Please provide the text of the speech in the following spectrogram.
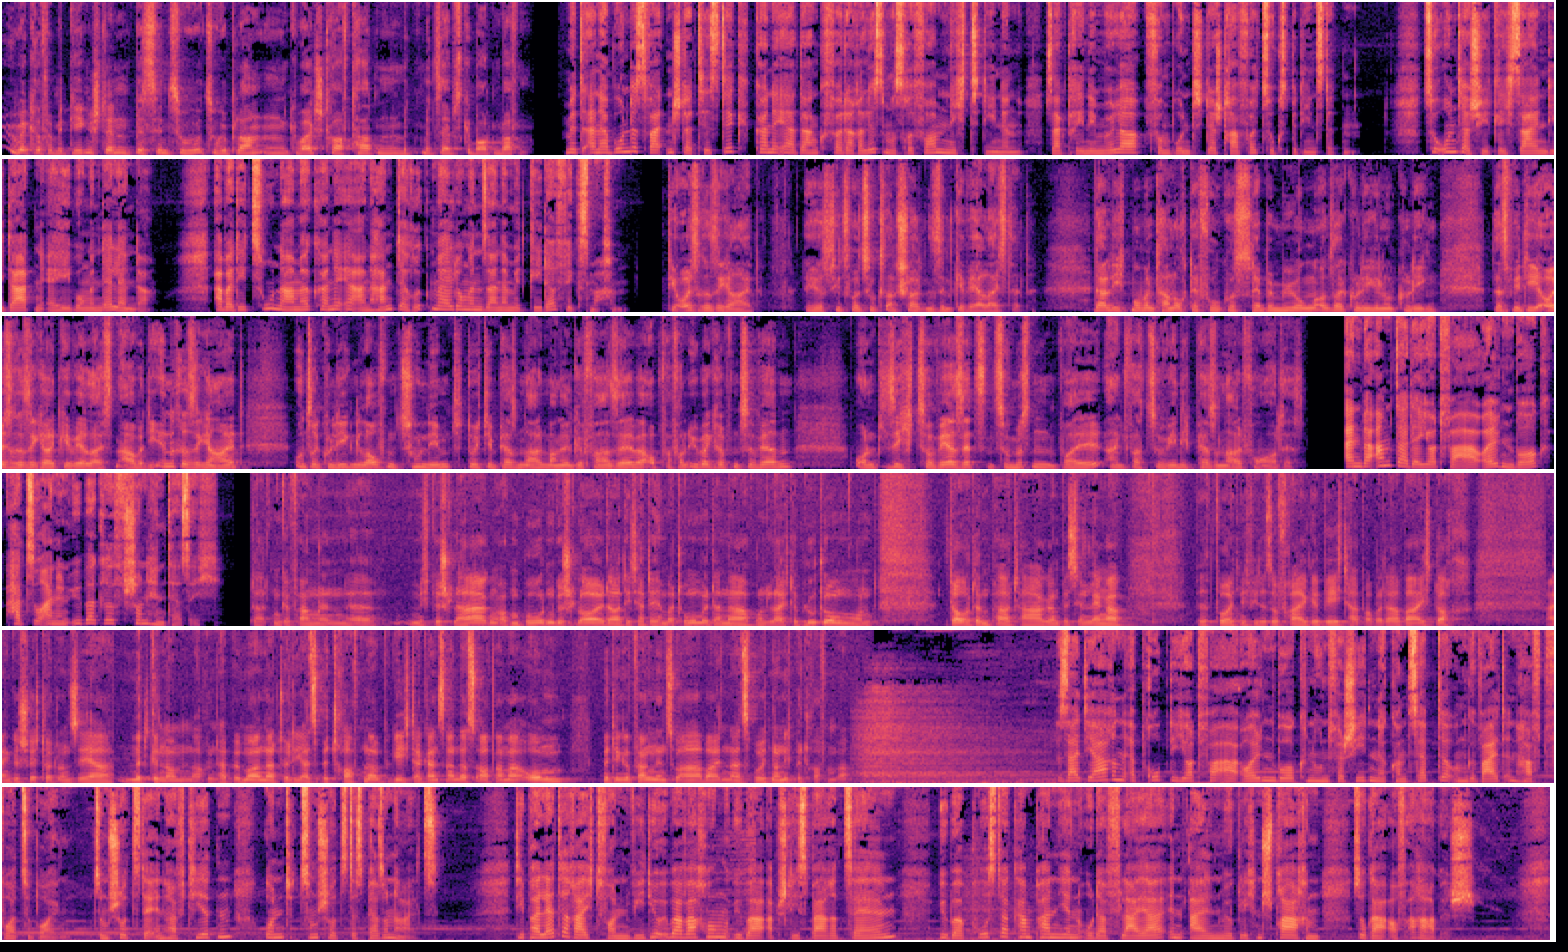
Übergriffe mit Gegenständen bis hin zu, zu geplanten Gewaltstraftaten mit, mit selbstgebauten Waffen. Mit einer bundesweiten Statistik könne er dank Föderalismusreform nicht dienen, sagt René Müller vom Bund der Strafvollzugsbediensteten. Zu unterschiedlich seien die Datenerhebungen der Länder. Aber die Zunahme könne er anhand der Rückmeldungen seiner Mitglieder fix machen. Die äußere Sicherheit der Justizvollzugsanstalten sind gewährleistet. Da liegt momentan auch der Fokus der Bemühungen unserer Kolleginnen und Kollegen, dass wir die äußere Sicherheit gewährleisten. Aber die innere Sicherheit, unsere Kollegen laufen zunehmend durch den Personalmangel Gefahr, selber Opfer von Übergriffen zu werden und sich zur Wehr setzen zu müssen, weil einfach zu wenig Personal vor Ort ist. Ein Beamter der JVA Oldenburg hat so einen Übergriff schon hinter sich. Da hatten Gefangenen äh, mich geschlagen, auf den Boden geschleudert. Ich hatte Hämatome danach und leichte Blutungen und dauerte ein paar Tage, ein bisschen länger, bevor ich mich wieder so frei bewegt habe. Aber da war ich doch eingeschüchtert und sehr mitgenommen noch und habe immer natürlich als Betroffener gehe ich da ganz anders auf einmal um, mit den Gefangenen zu arbeiten, als wo ich noch nicht betroffen war. Seit Jahren erprobt die JVA Oldenburg nun verschiedene Konzepte, um Gewalt in Haft vorzubeugen, zum Schutz der Inhaftierten und zum Schutz des Personals. Die Palette reicht von Videoüberwachung über abschließbare Zellen, über Posterkampagnen oder Flyer in allen möglichen Sprachen, sogar auf Arabisch.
